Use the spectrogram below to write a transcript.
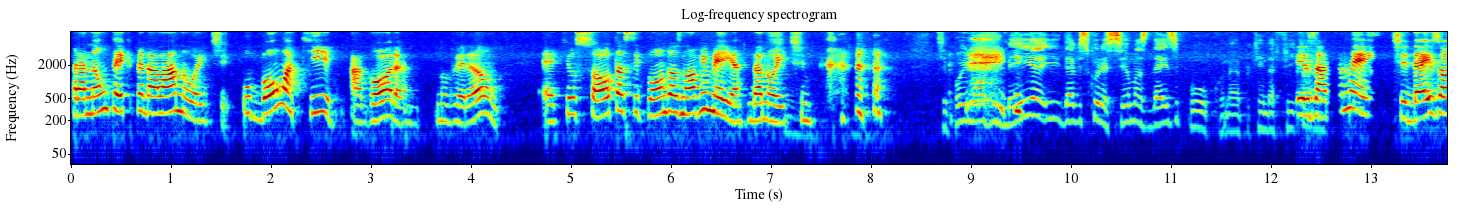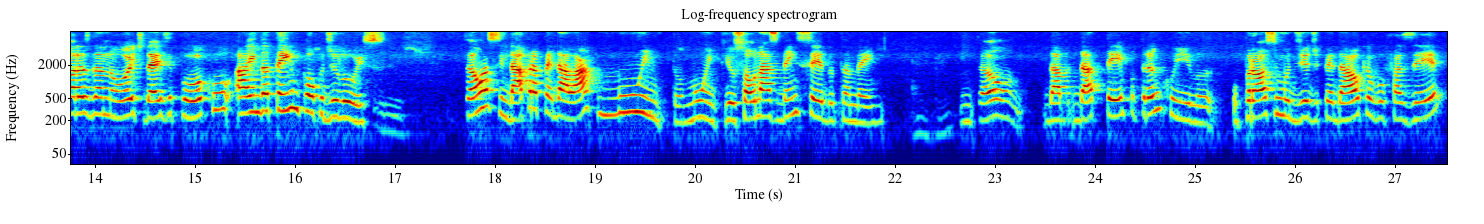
para não ter que pedalar à noite. O bom aqui, agora, no verão, é que o sol está se pondo às nove e meia da noite. Você põe nove e meia e deve escurecer umas dez e pouco, né? Porque ainda fica... Exatamente. Dez horas da noite, dez e pouco, ainda tem um pouco de luz. Isso. Então, assim, dá para pedalar muito, muito. E o sol nasce bem cedo também. Uhum. Então, dá, dá tempo tranquilo. O próximo dia de pedal que eu vou fazer,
